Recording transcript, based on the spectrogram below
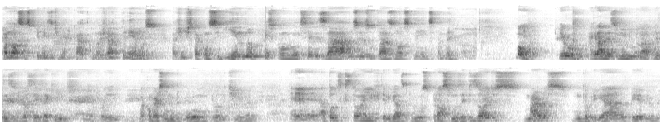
com a nossa experiência de mercado que nós já temos, a gente está conseguindo exponencializar os resultados dos nossos clientes também. Bom, eu agradeço muito pela presença de vocês aqui. Né? Foi uma conversa muito boa, muito produtiva. É, a todos que estão aí, fiquem ligados para os próximos episódios. Marlos, muito obrigado. Pedro.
